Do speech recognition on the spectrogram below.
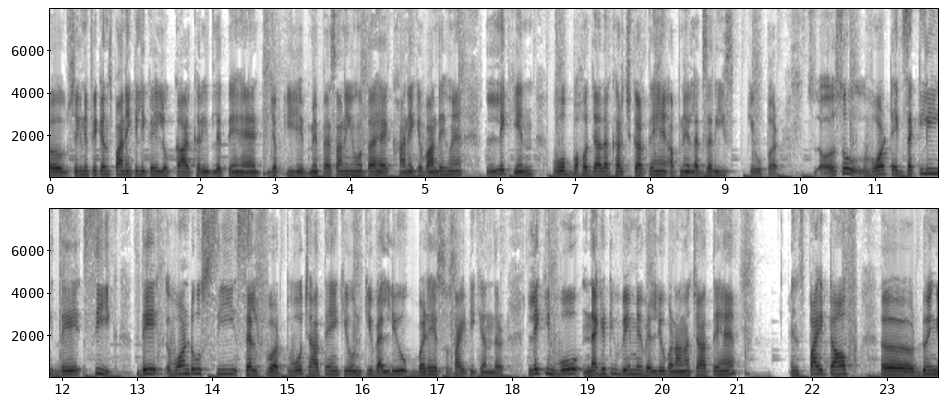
सिग्निफिकेंस uh, पाने के लिए कई लोग कार खरीद लेते हैं जबकि जेब में पैसा नहीं होता है खाने के बांधे हुए हैं लेकिन वो बहुत ज़्यादा खर्च करते हैं अपने लग्जरीज के ऊपर। So what exactly they seek they want to see self worth वो चाहते हैं कि उनकी वैल्यू बढ़े सोसाइटी के अंदर। लेकिन वो नेगेटिव वे में वैल्यू बढ़ाना चाहते हैं in spite of doing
